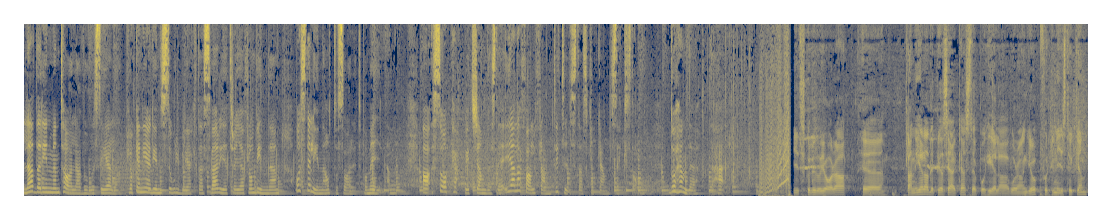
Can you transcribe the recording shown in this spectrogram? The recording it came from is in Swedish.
Ladda din mentala vuvuzela, plocka ner din solblekta Sverigetröja från vinden och ställ in autosvaret på mejlen. Ja, så peppigt kändes det i alla fall fram till tisdags klockan 16. Då hände det här. Vi skulle då göra eh, planerade PCR-tester på hela vår grupp, 49 stycken.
